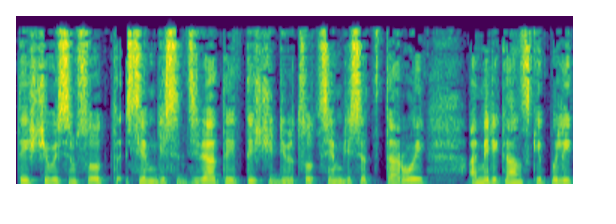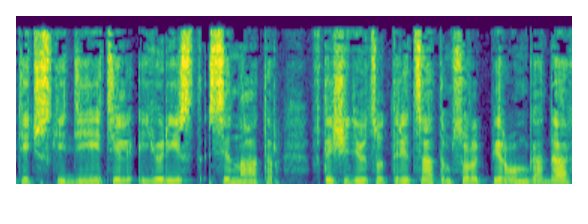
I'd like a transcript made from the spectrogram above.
1879-1972, американский политический деятель, юрист, сенатор, в 1930-41 годах,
